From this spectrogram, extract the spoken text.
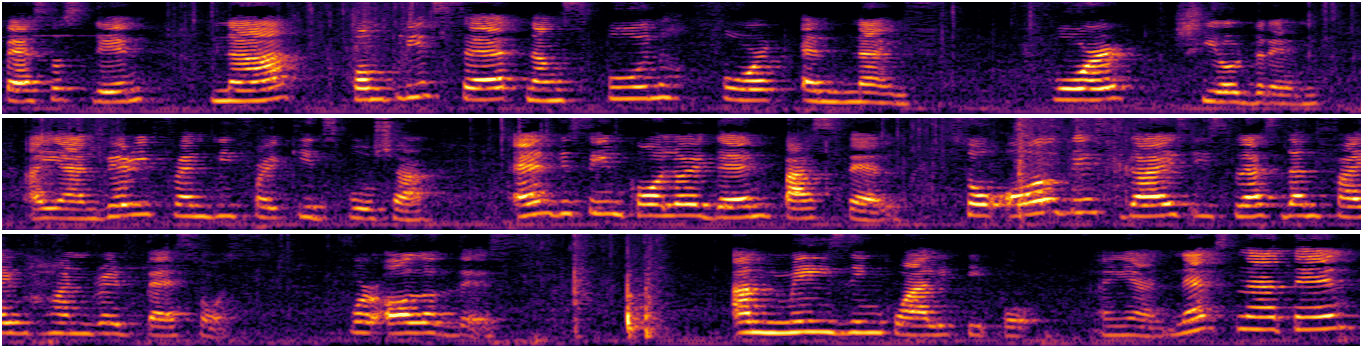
pesos din na complete set ng spoon, fork, and knife for children. Ayan, very friendly for kids po siya. And the same color din, pastel. So, all this, guys, is less than 500 pesos for all of this. Amazing quality po. Ayan. Next natin,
